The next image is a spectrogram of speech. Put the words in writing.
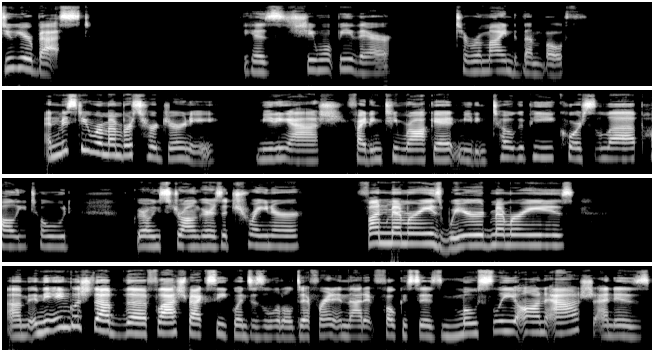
do your best. Because she won't be there to remind them both. And Misty remembers her journey meeting Ash, fighting Team Rocket, meeting Togepi, Corsola, Politoed, growing stronger as a trainer. Fun memories, weird memories. Um, in the English dub, the flashback sequence is a little different in that it focuses mostly on Ash and is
